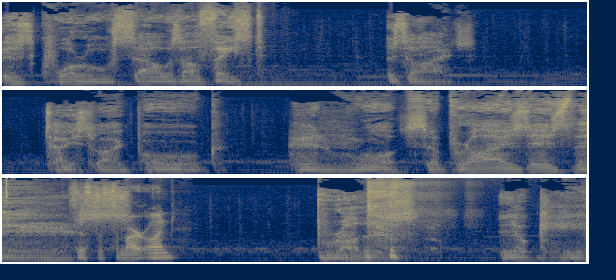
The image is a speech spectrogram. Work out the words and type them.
This quarrel sours our feast. Besides, tastes like pork. And what surprise is this? Is this? this the smart one? Brothers, look here.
